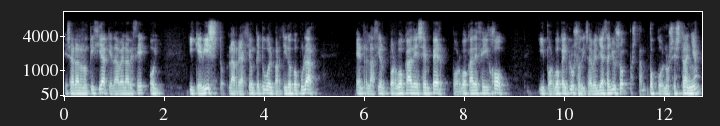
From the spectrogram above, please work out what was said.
Esa era la noticia que daba el ABC hoy y que visto la reacción que tuvo el Partido Popular en relación por boca de Semper, por boca de Feijó y por boca incluso de Isabel Díaz Ayuso, pues tampoco nos extraña,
